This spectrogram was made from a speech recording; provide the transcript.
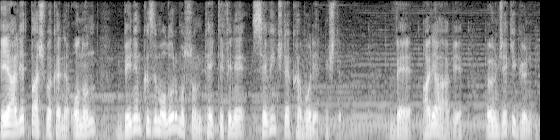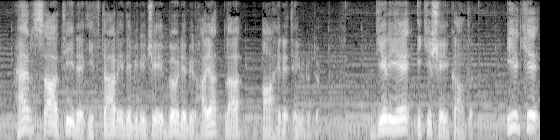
Eyalet Başbakanı onun benim kızım olur musun teklifini sevinçle kabul etmişti. Ve Ali abi önceki gün her saatiyle iftihar edebileceği böyle bir hayatla ahirete yürüdü. Geriye iki şey kaldı. İlki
